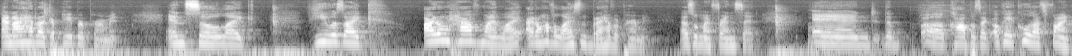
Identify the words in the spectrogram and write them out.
and I had like a paper permit, and so like he was like, "I don't have my li- I don't have a license, but I have a permit." That's what my friend said. And the uh, cop was like, "Okay, cool, that's fine."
